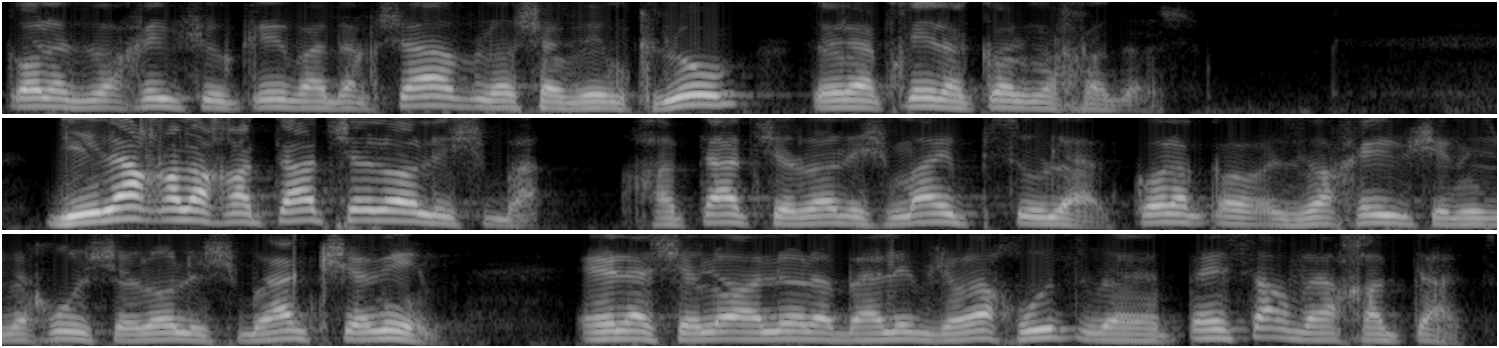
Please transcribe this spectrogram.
כל הזבחים שהוא הקריב עד עכשיו לא שווים כלום, צריך להתחיל הכל מחדש. גילח על החטאת שלו לשמה. חטאת שלא לשמה היא פסולה. כל הזבחים שנזבחו שלא לשמה כשרים, אלא שלא עלו לבעלים שלה חוץ מהפסח והחטאת.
